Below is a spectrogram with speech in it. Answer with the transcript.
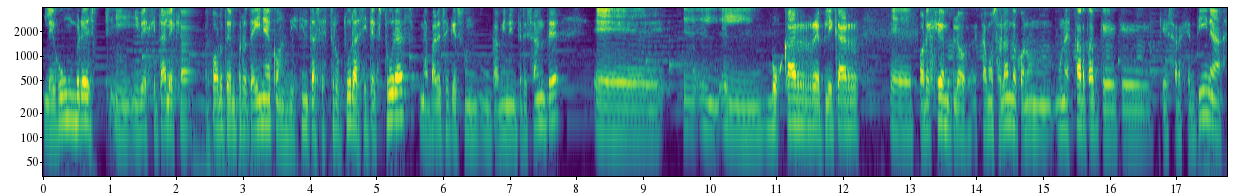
legumbres y, vegetales que aporten proteína con distintas estructuras y texturas, me parece que es un, camino interesante. Eh, el, buscar replicar, por ejemplo, estamos hablando con una startup que es argentina,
